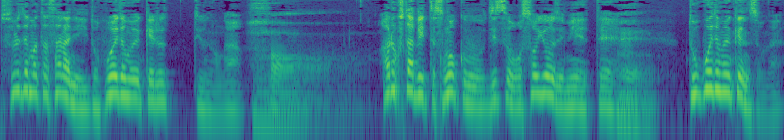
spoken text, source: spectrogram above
それでまたさらにどこへでも行けるっていうのが、歩く旅ってすごく実は遅いようで見えて、えどこへでも行けるんですよね。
